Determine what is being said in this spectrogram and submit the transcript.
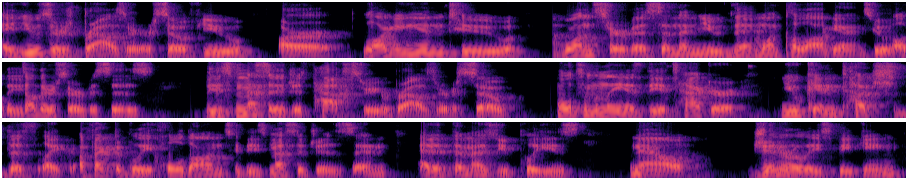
a user's browser. So if you are logging into one service and then you then want to log into all these other services, this message is passed through your browser. So ultimately, as the attacker, you can touch this, like effectively hold on to these messages and edit them as you please. Now, generally speaking,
